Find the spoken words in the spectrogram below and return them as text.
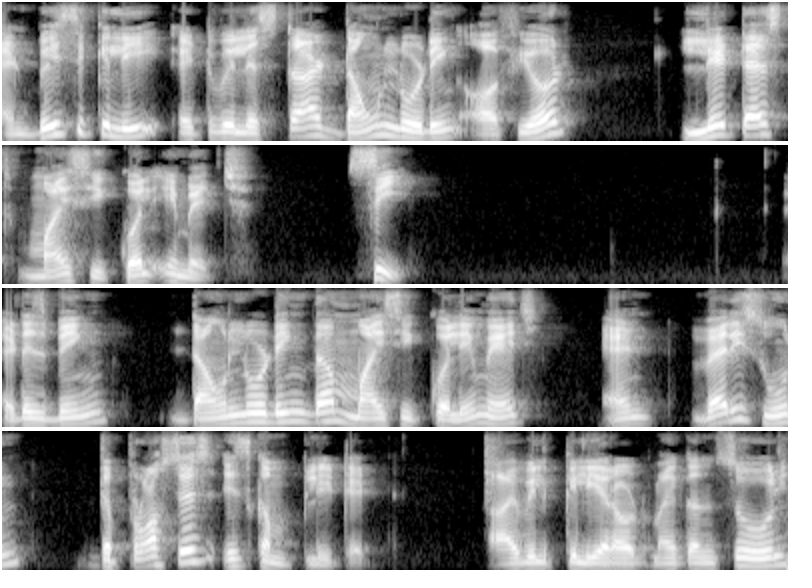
and basically it will start downloading of your latest mysql image. See it is being downloading the mysql image and very soon the process is completed. I will clear out my console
